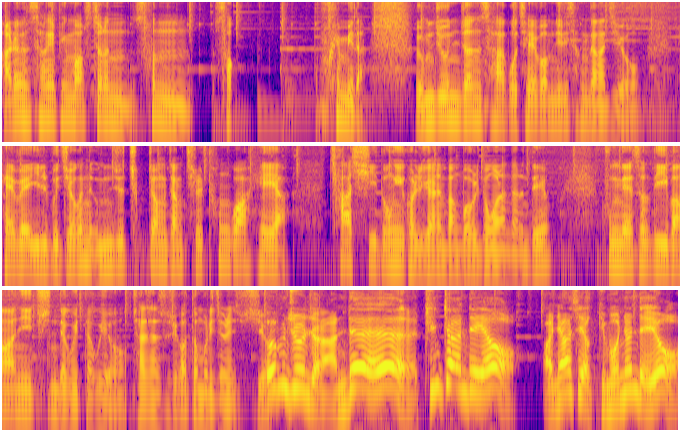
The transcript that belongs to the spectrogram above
아 안윤상의 빅마우스는 손석회입니다. 음주운전 사고 재범률이 상당하지요. 해외 일부 지역은 음주 측정 장치를 통과해야 차 시동이 걸리게 하는 방법을 동원한다는데요. 국내에서도 이 방안이 추진되고 있다고요. 자세한 소식 어떤 분이 전해주시죠? 음주운전 안 돼. 진짜 안 돼요. 안녕하세요. 김원현인데요.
